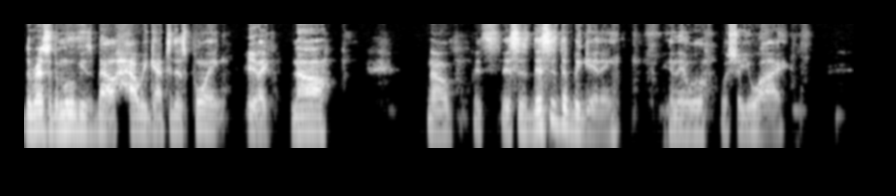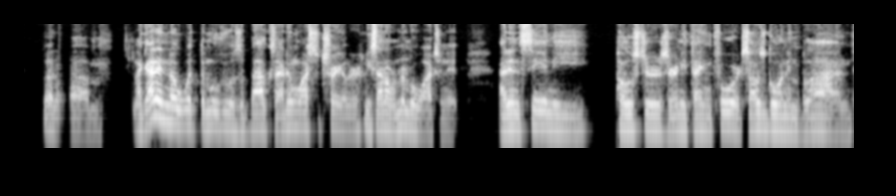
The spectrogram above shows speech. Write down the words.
the rest of the movie is about how we got to this point. Yeah. Like, no, no, it's this is this is the beginning, and then we'll we'll show you why. But um, like I didn't know what the movie was about because I didn't watch the trailer. At least I don't remember watching it. I didn't see any posters or anything for it, so I was going in blind.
